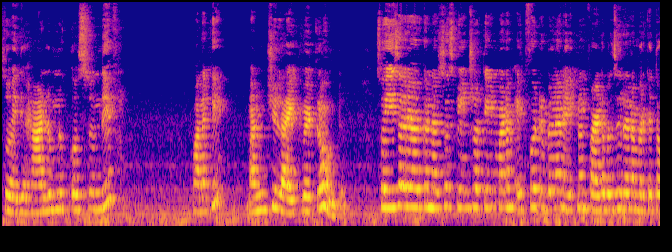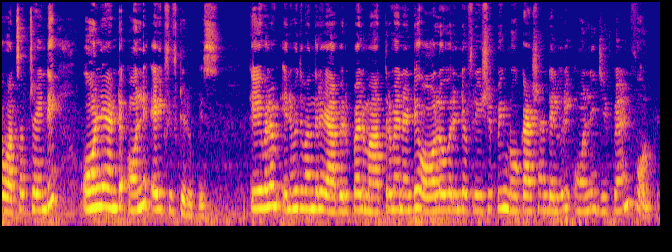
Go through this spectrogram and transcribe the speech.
సో ఇది హ్యాండ్లూమ్ లుక్ వస్తుంది. మనకి మంచి లైట్ వెయిట్లో ఉంటుంది. సో ఈసారి ఎవరికైనా నచ్చితే స్క్రీన్ షాట్ తీయండి madam. Eight four triple nine eight nine five double zero నెంబర్కి అయితే వాట్సాప్ చేయండి. ఓన్లీ అంటే ఓన్లీ ఎయిట్ ఫిఫ్టీ రూపీస్ కేవలం ఎనిమిది వందల యాభై రూపాయలు మాత్రమేనండి. All over India free shipping no cash on delivery only GPay and PhonePe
